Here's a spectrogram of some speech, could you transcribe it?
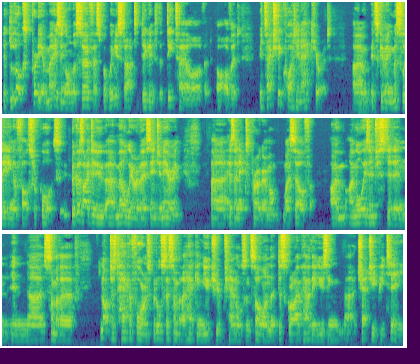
it looks pretty amazing on the surface, but when you start to dig into the detail of it, of it, it's actually quite inaccurate um, it's giving misleading and false reports. Because I do uh, malware reverse engineering uh, as an ex programmer myself, I'm, I'm always interested in, in uh, some of the, not just hacker forums, but also some of the hacking YouTube channels and so on that describe how they're using uh, ChatGPT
